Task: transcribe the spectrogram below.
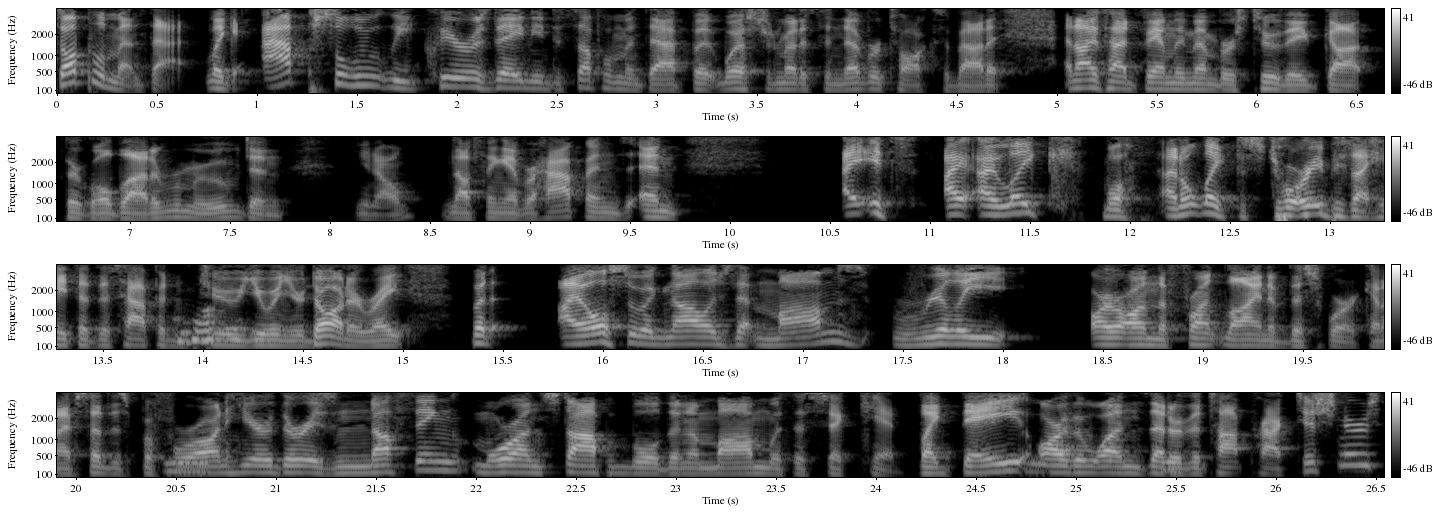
supplement that. Like absolutely clear as day need to supplement that, but Western medicine never talks about it. And I've had family members too, they've got their gallbladder removed and, you know, nothing ever happens. And I, it's, I, I like, well, I don't like the story because I hate that this happened to mm-hmm. you and your daughter, right? But I also acknowledge that moms really are on the front line of this work. And I've said this before mm-hmm. on here. There is nothing more unstoppable than a mom with a sick kid. Like they are the ones that are the top practitioners.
